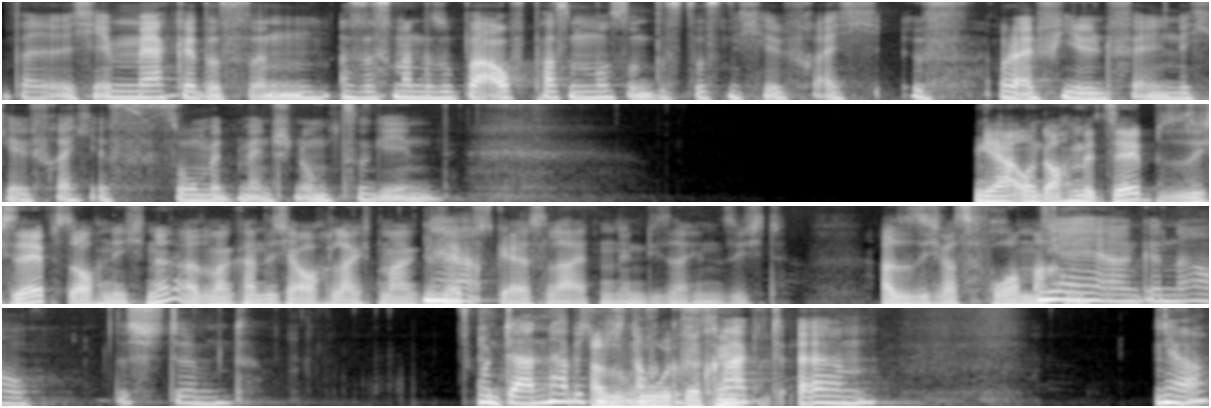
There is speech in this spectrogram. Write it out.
Weil ich eben merke, dass, in, also dass man da super aufpassen muss und dass das nicht hilfreich ist. Oder in vielen Fällen nicht hilfreich ist, so mit Menschen umzugehen. Ja, und auch mit selbst, sich selbst auch nicht, ne? Also man kann sich ja auch leicht mal ja. selbst gaslighten in dieser Hinsicht. Also sich was vormachen. Ja, ja, genau. Das stimmt. Und dann habe ich also mich noch gefragt, ähm, ja.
